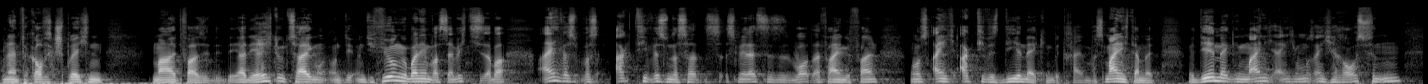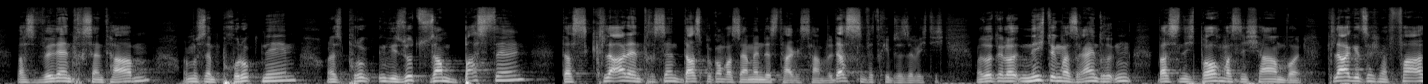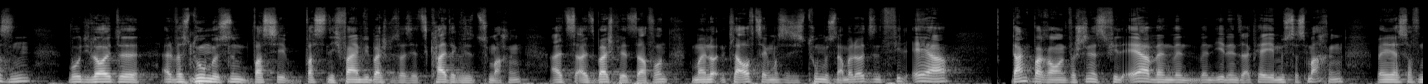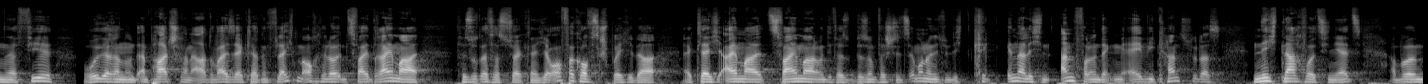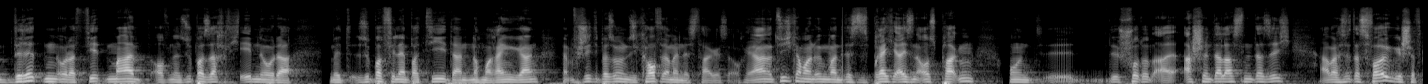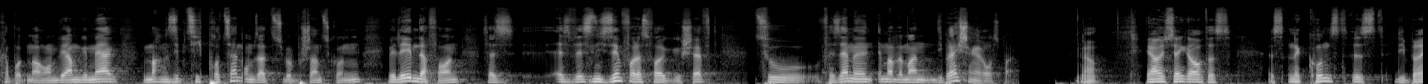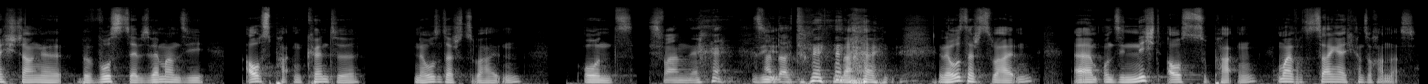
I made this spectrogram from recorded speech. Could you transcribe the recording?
und in Verkaufsgesprächen mal quasi ja, die Richtung zeigen und, und, die, und die Führung übernehmen, was sehr wichtig ist, aber eigentlich was, was aktiv ist, und das, hat, das ist mir letztens das Wort einfach eingefallen, man muss eigentlich aktives Dealmaking betreiben. Was meine ich damit? Mit Dealmaking meine ich eigentlich, man muss eigentlich herausfinden, was will der Interessent haben und muss ein Produkt nehmen und das Produkt irgendwie so zusammen basteln, dass klar der Interessent das bekommt, was er am Ende des Tages haben will. Das ist im Vertrieb sehr, sehr wichtig. Man sollte den Leuten nicht irgendwas reindrücken, was sie nicht brauchen, was sie nicht haben wollen. Klar gibt es manchmal Phasen, wo die Leute etwas tun müssen, was sie, was sie nicht feiern, wie beispielsweise jetzt Kaltakquise zu machen, als, als Beispiel jetzt davon, wo man Leuten klar aufzeigen muss, dass sie es tun müssen. Aber Leute sind viel eher dankbarer und verstehen es viel eher, wenn, wenn, wenn ihr denen sagt, hey, ihr müsst das machen, wenn ihr das auf einer viel ruhigeren und empathischeren Art und Weise erklärt und vielleicht auch den Leuten zwei, dreimal versucht etwas zu erklären. Ich habe auch Verkaufsgespräche, da erkläre ich einmal, zweimal und die Person versteht es immer noch nicht und ich kriege innerlich einen Anfall und denke mir, ey, wie kannst du das nicht nachvollziehen jetzt? Aber beim dritten oder vierten Mal auf einer super sachlichen Ebene oder mit super viel Empathie dann nochmal reingegangen, dann versteht die Person und sie kauft am Ende des Tages auch. Ja, natürlich kann man irgendwann das Brecheisen auspacken und äh, Schutt und Asche hinterlassen hinter sich, aber das wird das Folgegeschäft kaputt machen. Und wir haben gemerkt, wir machen 70% Umsatz über Bestandskunden, wir leben davon. Das heißt, es ist nicht sinnvoll, das Folgegeschäft zu versemmeln, immer wenn man die Brechstange rauspackt. Ja, ja und ich denke auch, dass es eine Kunst ist, die Brechstange bewusst, selbst wenn man sie auspacken könnte, in der Hosentasche zu behalten und das war eine sie, nein, in der Hosentasche zu behalten ähm, und sie nicht auszupacken, um einfach zu zeigen, ja, ich kann es auch anders.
